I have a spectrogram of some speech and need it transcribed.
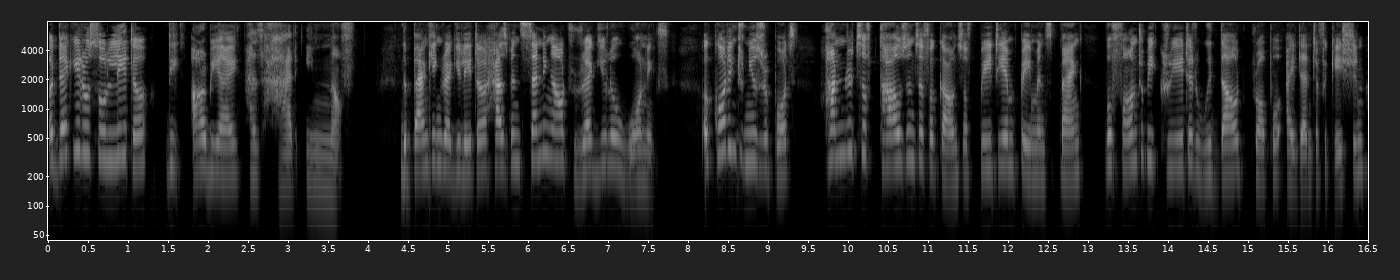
a decade or so later, the RBI has had enough the banking regulator has been sending out regular warnings. According to news reports, hundreds of thousands of accounts of Paytm Payments Bank were found to be created without proper identification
